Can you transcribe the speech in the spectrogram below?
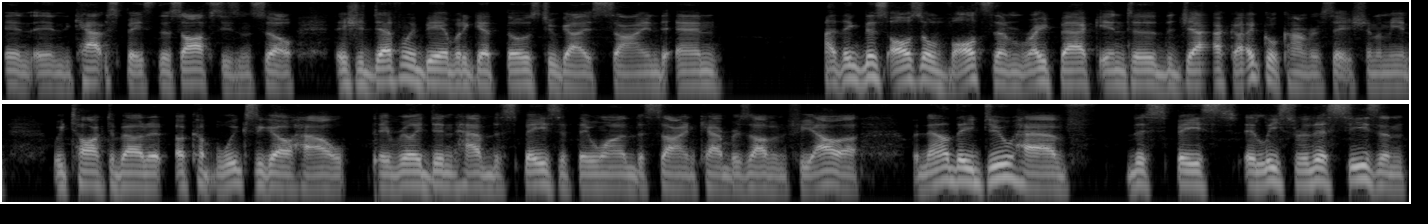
in, in cap space this offseason. So they should definitely be able to get those two guys signed. And I think this also vaults them right back into the Jack Eichel conversation. I mean, we talked about it a couple weeks ago how they really didn't have the space if they wanted to sign Kaprizov and Fiala, but now they do have this space at least for this season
